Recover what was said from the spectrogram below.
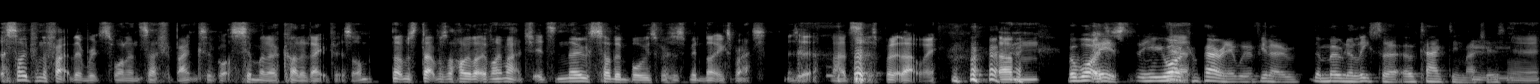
aside from the fact that Rich Swann and Sasha Banks have got similar coloured outfits on, that was that was the highlight of my match. It's no Southern Boys versus Midnight Express, is it, lads? Let's put it that way. Um, But what is just- you are yeah. comparing it with, you know, the Mona Lisa of tag team matches. Yeah,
